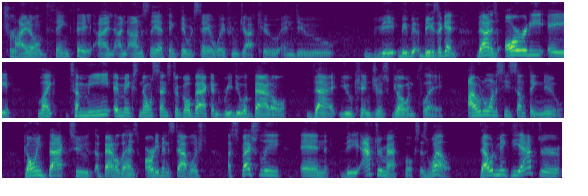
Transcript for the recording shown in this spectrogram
True. I don't think they. I and honestly, I think they would stay away from Jakku and do be, be, because again, that is already a like to me. It makes no sense to go back and redo a battle that you can just go and play. I would want to see something new. Going back to a battle that has already been established, especially in the aftermath books as well. That would make the after,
